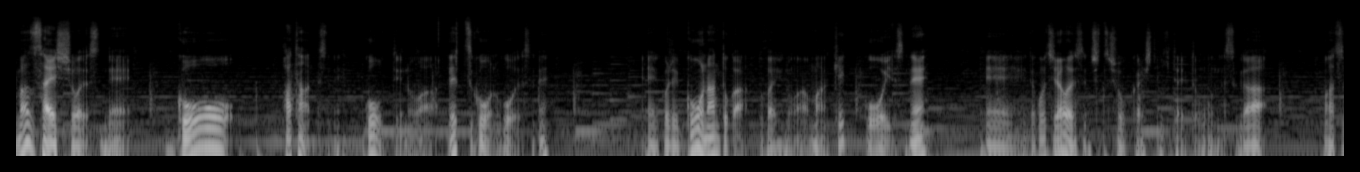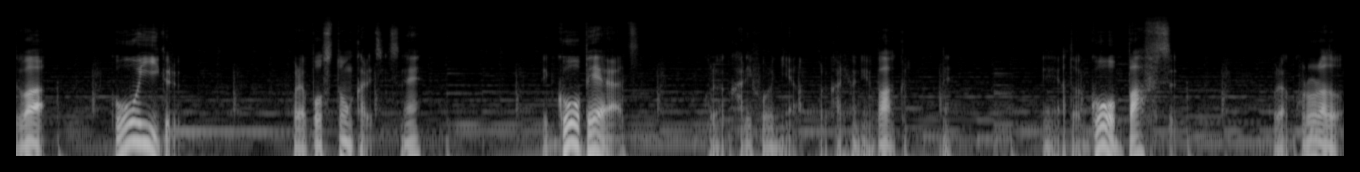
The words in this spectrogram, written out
まず最初はですね、Go パターンですね。Go っていうのは、レッツ Go の Go ですね。え、これ Go なんとかとかいうのは、まあ結構多いですね。えー、でこちらをですね、ちょっと紹介していきたいと思うんですが、まずは Go Eagle。これはボストンカレッジですね。で Go Bears。これはカリフォルニア。これカリフォルニアバークルですね。えー、あとは Go Buffs。これはコロラド。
